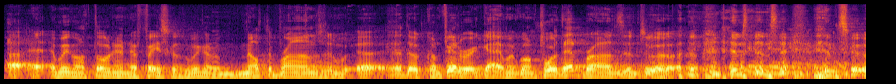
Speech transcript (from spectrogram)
uh, and we're going to throw it in their face because we're going to melt the bronze and uh, the Confederate guy, and we're going to pour that bronze into a, into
